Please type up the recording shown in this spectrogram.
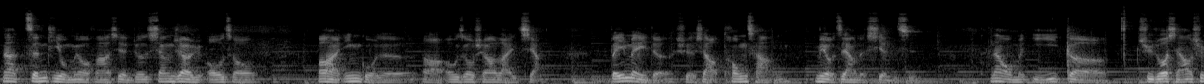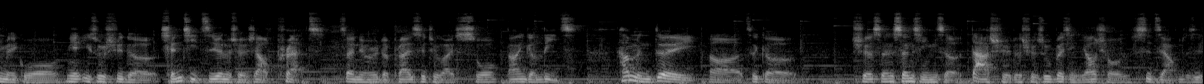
那整体我没有发现，就是相较于欧洲，包含英国的啊欧洲学校来讲，北美的学校通常没有这样的限制。那我们以一个许多想要去美国念艺术系的前几志愿的学校 Pratt 在纽约的 Pratt Institute 来说，当一个例子，他们对呃这个学生申请者大学的学术背景要求是这样，就是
